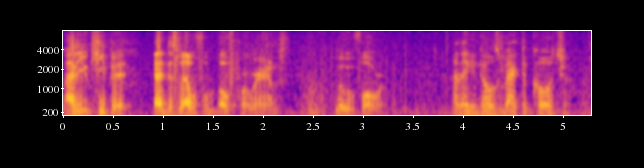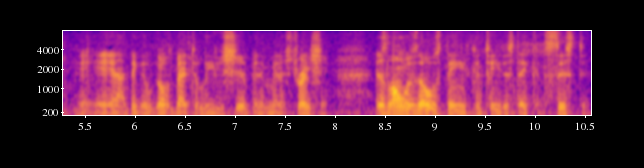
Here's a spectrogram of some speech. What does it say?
How do you keep it at this level for both programs moving forward? I think it goes back to culture, and I think it goes back to leadership and administration. As long as those things continue to stay consistent,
